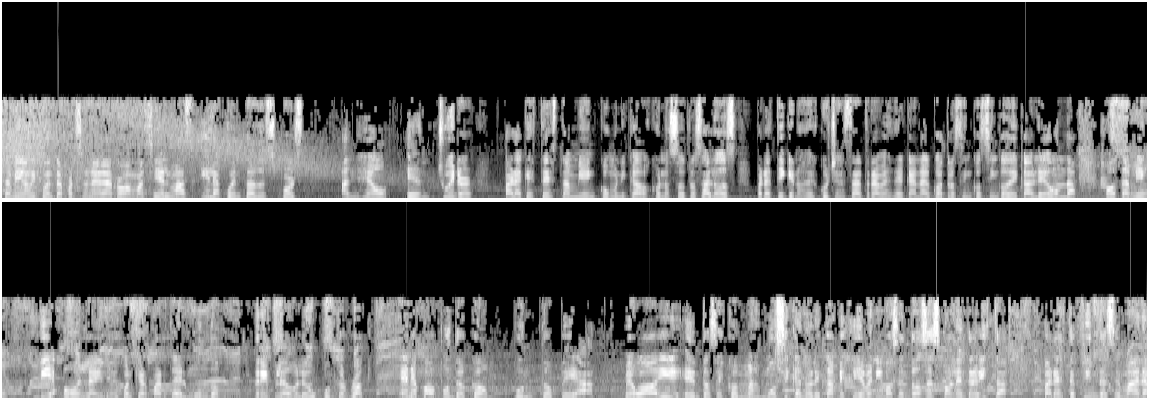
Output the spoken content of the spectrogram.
también a mi cuenta personal arroba Maciel más y la cuenta de Sports and Health en Twitter para que estés también comunicados con nosotros. Saludos para ti que nos escuchas a través del canal 455 de Cable Onda o también vía online desde cualquier parte del mundo www.rocknpop.com.pa. Me voy entonces con más música, no le cambies que ya venimos entonces con la entrevista para este fin de semana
